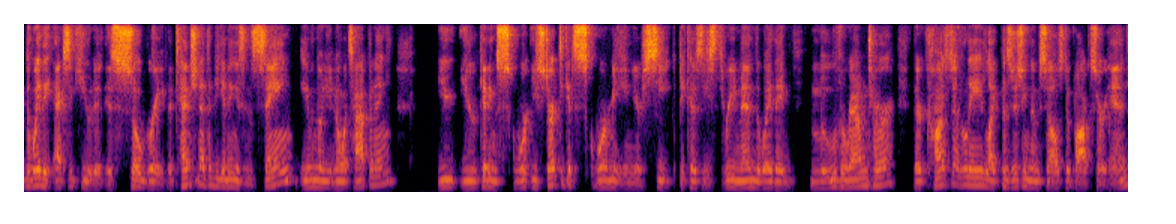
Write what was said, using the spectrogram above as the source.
the way they execute it is so great. The tension at the beginning is insane, even though you know what's happening. You you're getting squirt. You start to get squirmy in your seat because these three men, the way they move around her, they're constantly like positioning themselves to box her in,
